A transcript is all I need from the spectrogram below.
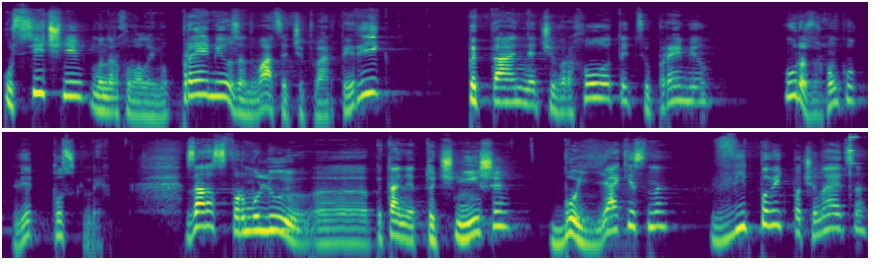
у січні ми нарахували йому премію за 24 рік. Питання, чи враховувати цю премію у розрахунку відпускних. Зараз сформулюю е, питання точніше, бо якісна відповідь починається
